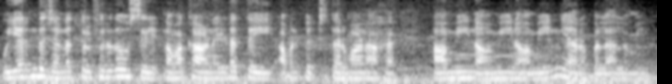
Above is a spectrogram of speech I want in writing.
உயர்ந்த ஜன்னத்துல் ஃபிர்தௌஸில் நமக்கான இடத்தை அவன் பெற்று தருவானாக. ஆமீன் ஆமீன் ஆமீன் யாரபல் ஆலமீன்.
